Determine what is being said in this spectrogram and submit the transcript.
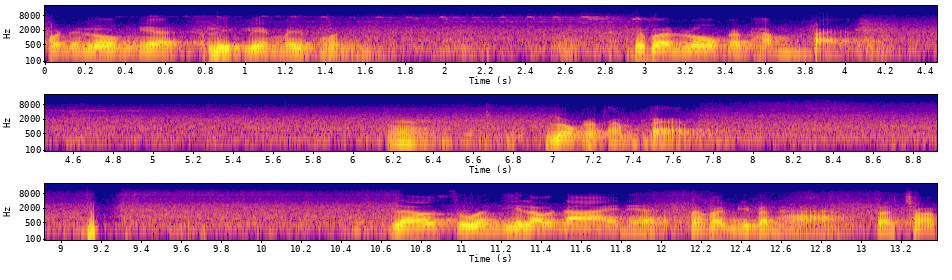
คนในโลกเนี้ยหลีกเลี่ยงไม่พ้นเรียกว่าโลกธรรมแปดโลกธรรมแปดแล้วส่วนที่เราได้เนี่ยไม่ค่อยมีปัญหาเราชอบ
